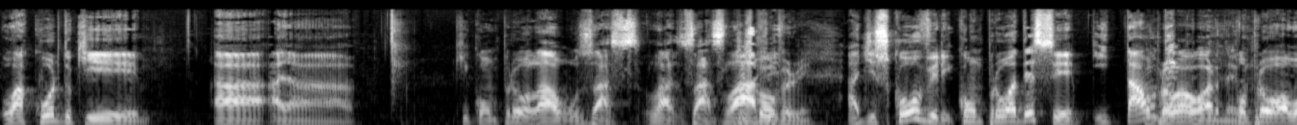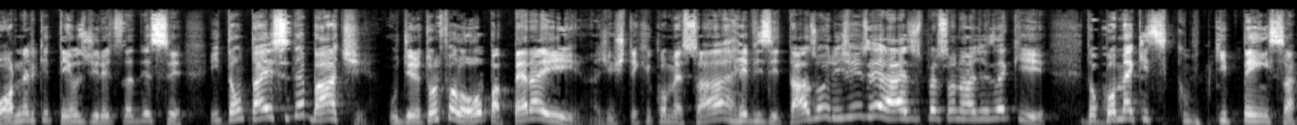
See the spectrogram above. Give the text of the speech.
o acordo que a, a- que comprou lá o Zas, lá, Zaslav, Discovery. a Discovery comprou a DC. E tá um Comprou tempo- a Warner. Comprou a Warner que tem os direitos da DC. Então tá esse debate. O diretor falou: opa, peraí, a gente tem que começar a revisitar as origens reais dos personagens aqui. Então, como é que, que pensa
